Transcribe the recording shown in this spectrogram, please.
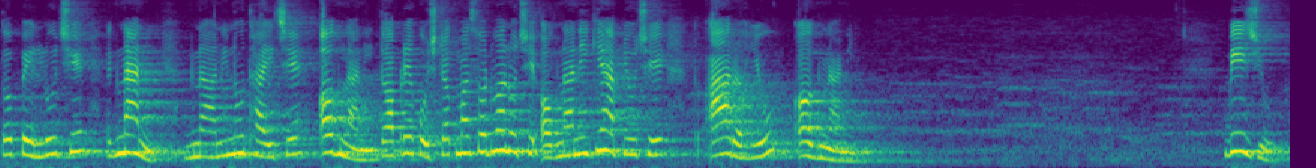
તો પહેલું છે જ્ઞાની. જ્ઞાનીનું થાય છે અજ્ઞાની. તો આપણે કોષ્ટકમાં શોધવાનું છે, અજ્ઞાની ક્યાં આપ્યું છે? તો આ રહ્યું અજ્ઞાની. બીજું,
